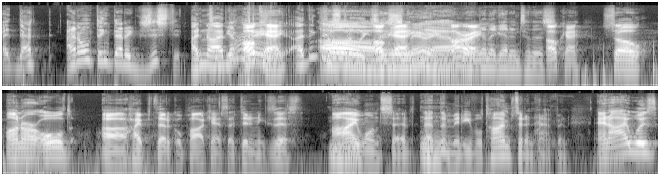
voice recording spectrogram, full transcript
I- that I don't think that existed. I know. I think honest. Okay. I think they Oh, still exist. okay. sparingly. Yeah, All we're right. gonna get into this. Okay. So on our old uh, hypothetical podcast that didn't exist, Mm-hmm. I once said that the medieval times didn't happen. And I was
